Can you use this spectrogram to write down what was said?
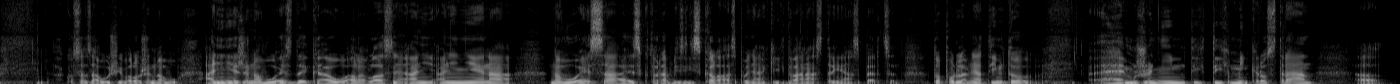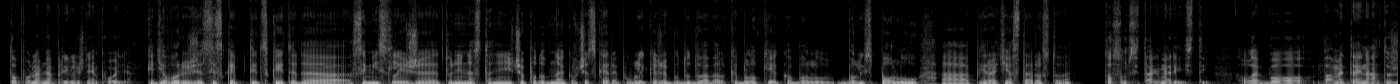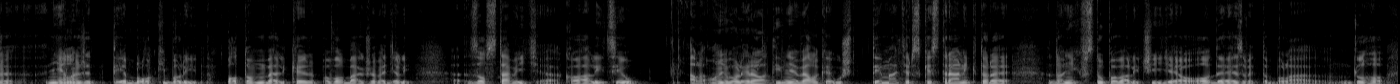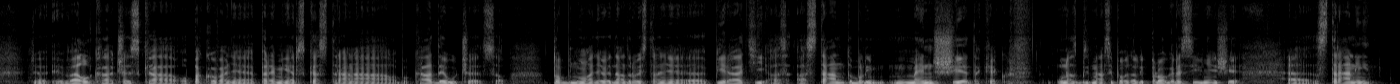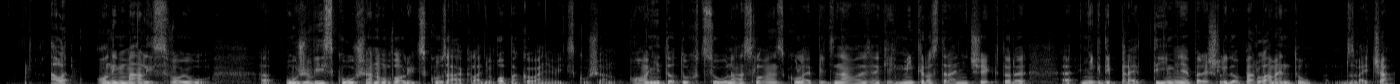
ako sa zaužívalo, že novú, ani nie, že novú SDKU, ale vlastne ani, ani nie na novú SAS, ktorá by získala aspoň nejakých 12-13%. To podľa mňa týmto hemžením tých, tých mikrostrán to podľa mňa príliš nepôjde. Keď hovoríš, že si skeptický, teda si myslíš, že tu nenastane niečo podobné ako v Českej republike, že budú dva veľké bloky, ako boli, boli spolu a Piráti a starostové? To som si takmer istý. Lebo pamätaj na to, že nielen, že tie bloky boli potom veľké po voľbách, že vedeli e, zostaviť e, koalíciu, ale oni boli relatívne veľké už tie materské strany, ktoré do nich vstupovali, či ide o ODS, veď to bola dlho e, veľká česká opakovane premiérska strana, alebo KDU ČSL. TOP 09 na druhej strane Piráti a, a Stan, to boli menšie, také ako u nás by sme asi povedali progresívnejšie strany, ale oni mali svoju uh, už vyskúšanú voličskú základňu, opakovane vyskúšanú. Oni to tu chcú na Slovensku lepiť z nejakých mikrostraničiek, ktoré uh, nikdy predtým neprešli do parlamentu, zväčša,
